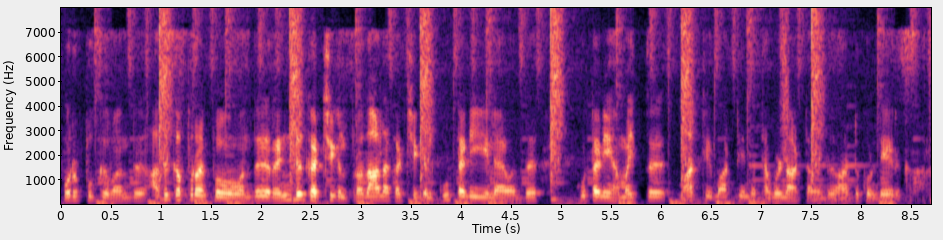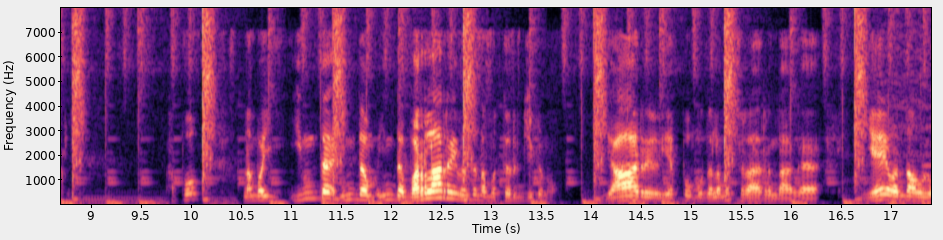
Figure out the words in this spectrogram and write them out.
பொறுப்புக்கு வந்து அதுக்கப்புறம் இப்போ வந்து ரெண்டு கட்சிகள் பிரதான கட்சிகள் கூட்டணியில் வந்து கூட்டணி அமைத்து மாற்றி மாற்றி இந்த தமிழ்நாட்டை வந்து ஆண்டு கொண்டே இருக்கிறார்கள். அப்போது நம்ம இந்த இந்த இந்த வரலாறை வந்து நம்ம தெரிஞ்சுக்கணும். யார் எப்போ முதலமைச்சராக இருந்தாங்க ஏன் வந்து அவங்க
